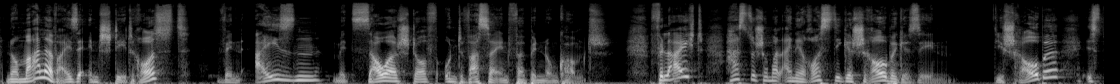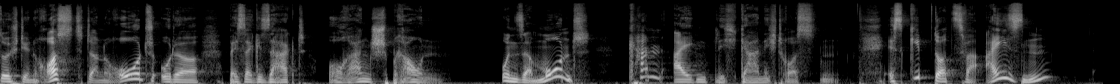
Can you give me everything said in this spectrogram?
Normalerweise entsteht Rost, wenn Eisen mit Sauerstoff und Wasser in Verbindung kommt. Vielleicht hast du schon mal eine rostige Schraube gesehen. Die Schraube ist durch den Rost dann rot oder besser gesagt orangebraun. Unser Mond kann eigentlich gar nicht rosten. Es gibt dort zwar Eisen,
